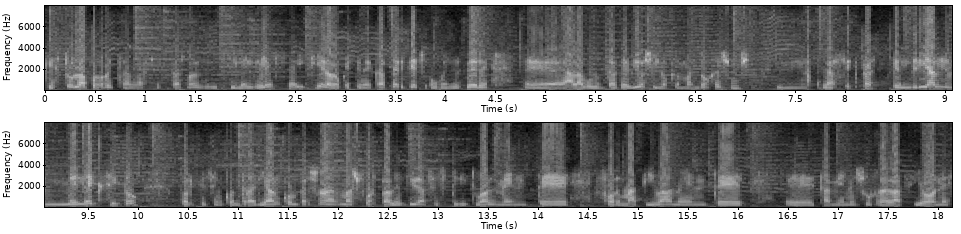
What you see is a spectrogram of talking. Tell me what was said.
que esto lo aprovechan las sectas, ¿no? Es decir, si la Iglesia hiciera lo que tiene que hacer, que es obedecer eh, a la voluntad de Dios y lo que mandó Jesús, mm, las sectas tendrían menos éxito porque se encontrarían con personas más fortalecidas espiritualmente, formativamente, eh, también en sus relaciones,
